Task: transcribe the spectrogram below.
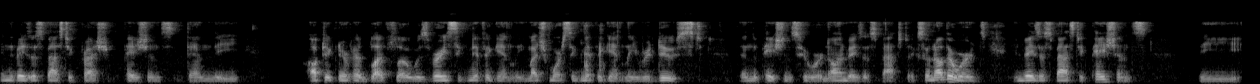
in the vasospastic pressure patients, then the optic nerve head blood flow was very significantly, much more significantly reduced than the patients who were non-vasospastic. So in other words, in vasospastic patients, the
